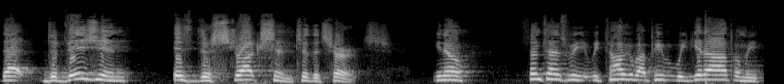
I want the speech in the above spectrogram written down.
that division is destruction to the church. You know, sometimes we, we talk about people, we get up and we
